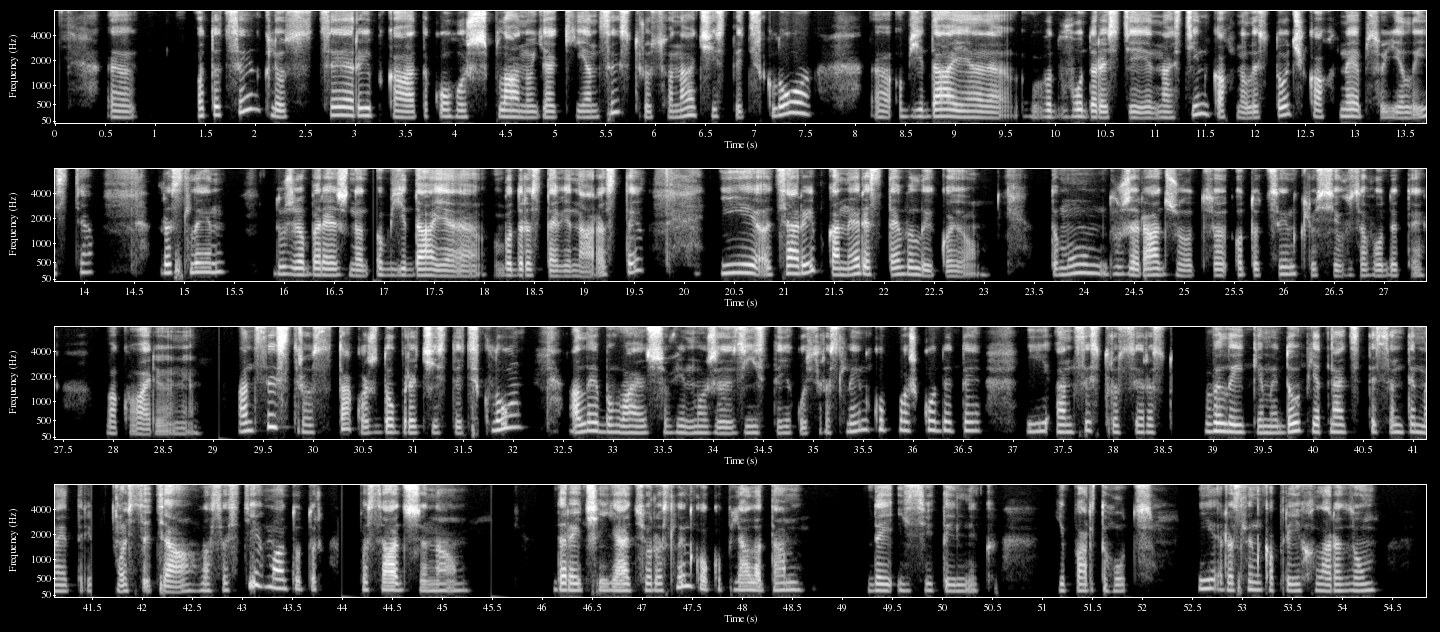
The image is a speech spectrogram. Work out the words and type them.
Отоцинклюс це рибка такого ж плану, як і анциструс, вона чистить скло, е, об'їдає водорості на стінках, на листочках, не псує листя рослин, дуже обережно об'їдає водоростеві нарости. І ця рибка не росте великою. Тому дуже раджу отоцинклюсів заводити в акваріумі. Анциструс також добре чистить скло, але буває, що він може з'їсти якусь рослинку, пошкодити, і анциструси ростуть великими до 15 см. Ось ця ласостігма тут посаджена. До речі, я цю рослинку купляла там, де і світильник Гепард Гуц. І рослинка приїхала разом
